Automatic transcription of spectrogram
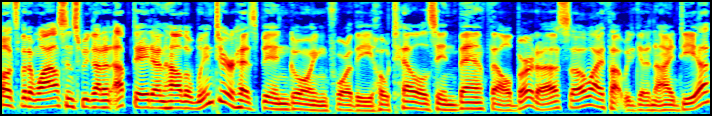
Well, it's been a while since we got an update on how the winter has been going for the hotels in Banff, Alberta, so I thought we'd get an idea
